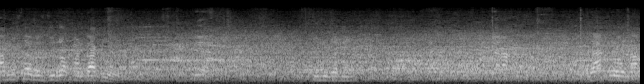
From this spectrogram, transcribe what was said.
Pak Mustafidzur Rahman Daklo. Iya. ini, kan ini. Jarak. Daklo nak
